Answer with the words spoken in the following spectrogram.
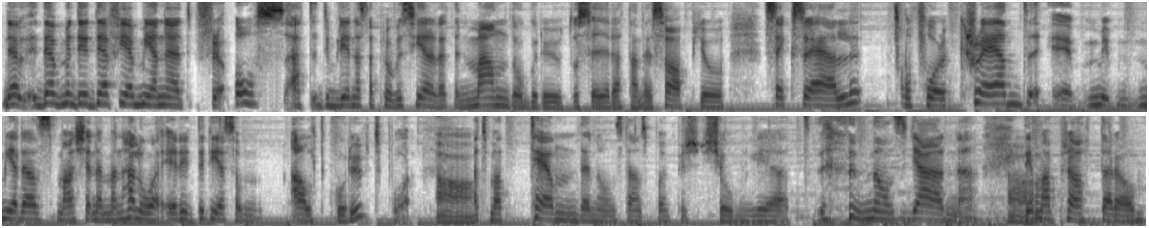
Det, det, men det är därför jag menar att för oss att det blir nästan provocerande att en man då går ut och säger att han är sapiosexuell och får cred eh, medan man känner men hallå, är det inte det som allt går ut på? Ja. Att man tänder någonstans på en personlighet, någons hjärna, Ja. det man pratar om.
